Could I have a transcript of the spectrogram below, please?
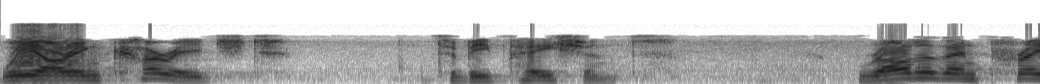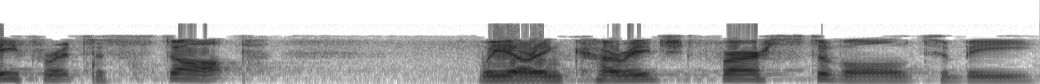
we are encouraged to be patient. Rather than pray for it to stop, we are encouraged first of all to be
